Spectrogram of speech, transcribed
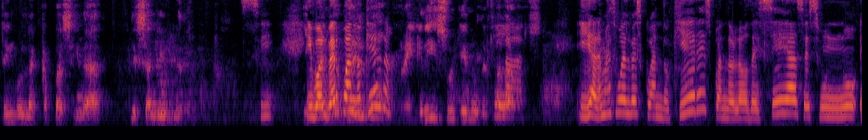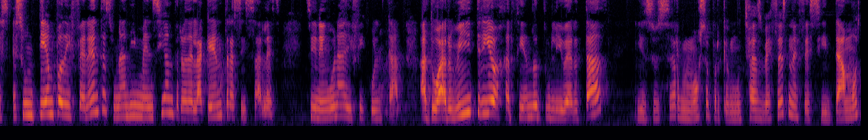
tengo la capacidad de salirme del mundo. sí. Y volver cuando vuelvo, quiera. Regreso lleno de Claro. palabras. Y además vuelves cuando quieres, cuando lo deseas, es un, es, es un tiempo diferente, es una dimensión, pero de la que entras y sales sin ninguna dificultad, a tu arbitrio, ejerciendo tu libertad Y eso es hermoso porque muchas veces necesitamos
